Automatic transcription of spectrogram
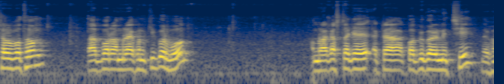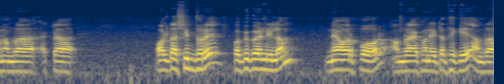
সর্বপ্রথম। তারপর আমরা এখন কি করব? আমরা আকাশটাকে একটা কপি করে নিচ্ছি। দেখুন, আমরা একটা অল্টা শিপ ধরে কপি করে নিলাম। নেওয়ার পর আমরা এখন এটা থেকে আমরা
